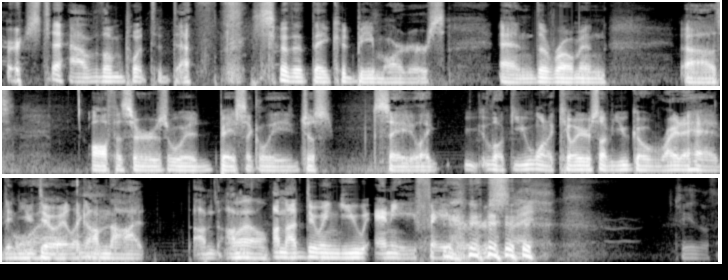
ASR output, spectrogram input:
to have them put to death so that they could be martyrs, and the Roman uh, officers would basically just say like look you want to kill yourself you go right ahead and you do it. Like i'm not i'm i'm, Wow. I'm not doing you any favors Right. Jesus.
